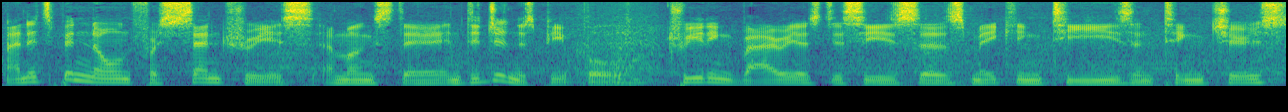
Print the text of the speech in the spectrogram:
And it's been known for centuries amongst the indigenous people, treating various diseases, making teas and tinctures.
